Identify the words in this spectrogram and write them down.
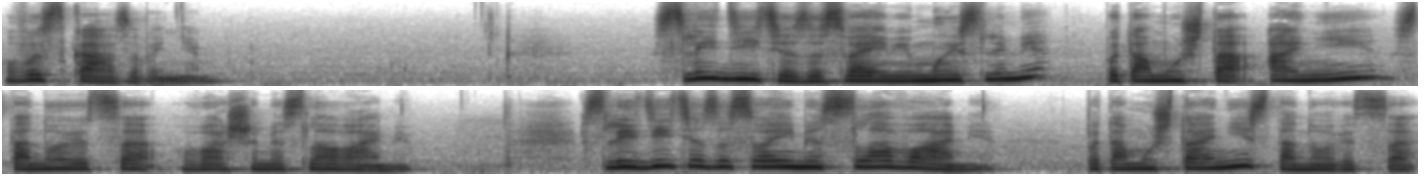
высказывании. Следите за своими мыслями, потому что они становятся вашими словами. Следите за своими словами, потому что они становятся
